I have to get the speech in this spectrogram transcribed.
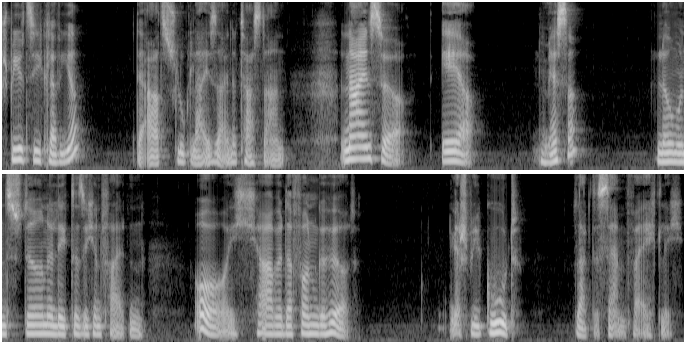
Spielt sie Klavier? Der Arzt schlug leise eine Taste an. Nein, Sir, er. Messer? Lomans Stirne legte sich in Falten. Oh, ich habe davon gehört. Er spielt gut, sagte Sam verächtlich.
